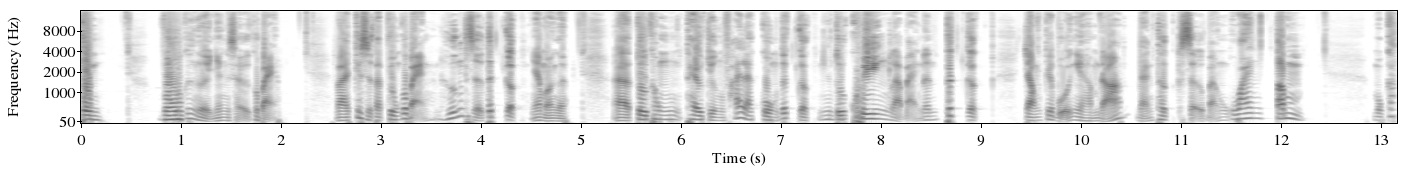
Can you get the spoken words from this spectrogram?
trung vô cái người nhân sự của bạn. Và cái sự tập trung của bạn hướng tới sự tích cực nha mọi người. À, tôi không theo trường phái là cuồng tích cực nhưng tôi khuyên là bạn nên tích cực trong cái buổi ngày hôm đó. Bạn thực sự bạn quan tâm một cách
